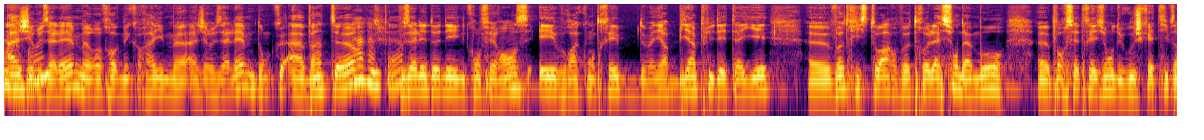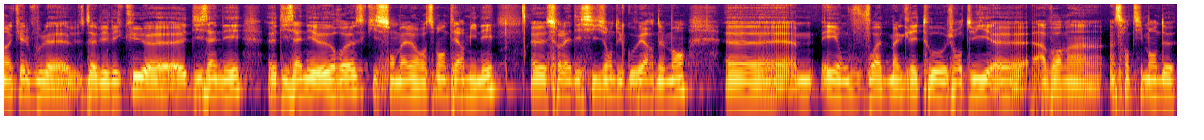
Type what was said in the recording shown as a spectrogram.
à Jérusalem, Rehov Mekor Chaim à Jérusalem. Donc à 20h, vous allez donner une conférence et vous raconterez de manière bien plus détaillée votre histoire, votre relation d'amour pour cette région du Gouche Katif dans laquelle vous, vous avez vécu 10 années, 10 années heureuses qui sont malheureusement terminées euh, sur la décision du gouvernement. Euh, et on voit malgré tout aujourd'hui euh, avoir un, sentiment de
